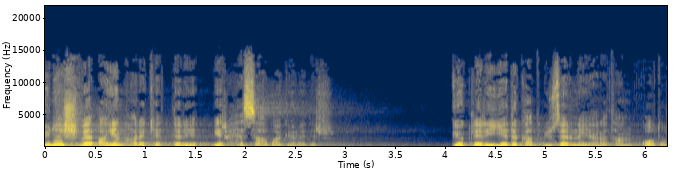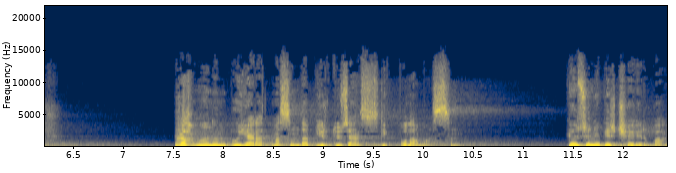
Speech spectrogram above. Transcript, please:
Güneş ve ayın hareketleri bir hesaba göredir. Gökleri yedi kat üzerine yaratan O'dur. Rahman'ın bu yaratmasında bir düzensizlik bulamazsın. Gözünü bir çevir bak,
